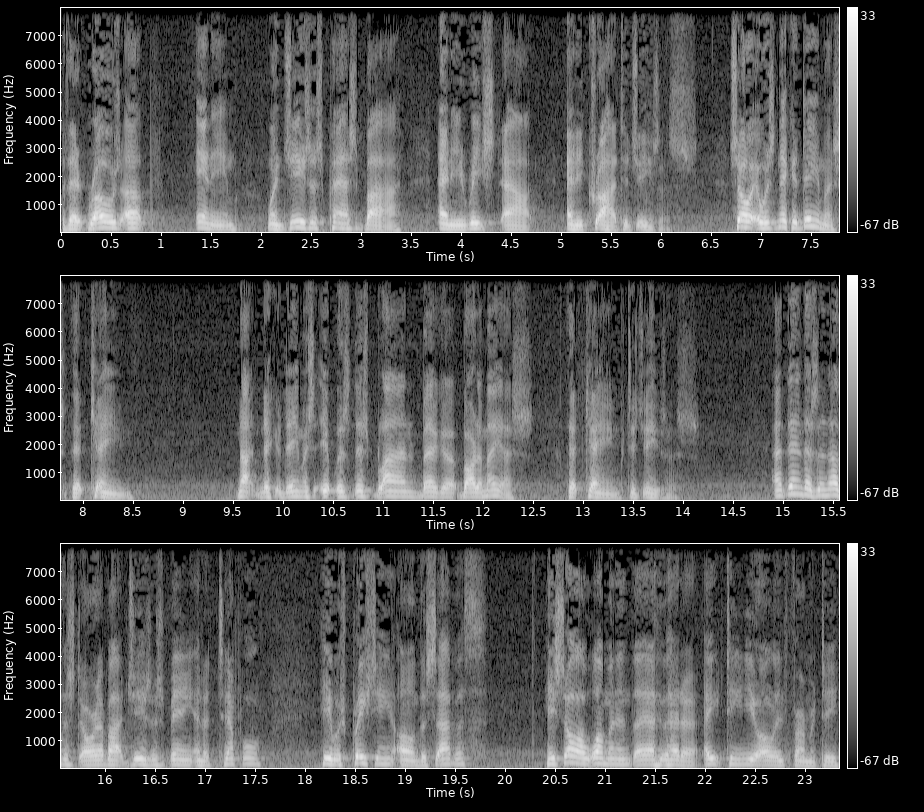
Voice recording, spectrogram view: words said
that rose up in him when Jesus passed by and he reached out and he cried to Jesus. So it was Nicodemus that came not Nicodemus, it was this blind beggar Bartimaeus. that came to Jesus. And then there's another story about Jesus being in a temple. He was preaching on the Sabbath. He saw a woman in there who had an 18 year old infirmity,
